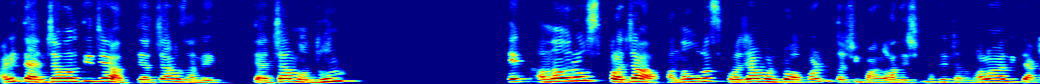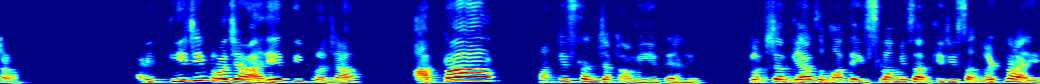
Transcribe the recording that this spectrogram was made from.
आणि त्यांच्यावरती जे अत्याचार झाले, त्याच्यामधून एक अनौरस प्रजा, अनौरस प्रजा म्हणतो आपण, तशी बांगलादेशमध्ये जन्माला आली त्या काळात. आणि ती जी प्रजा आहे, ती प्रजा आता पाकिस्तानच्या कामी येते आहे. लक्षात घ्या, जमाते इस्लामी सारखी जी संघटना आहे,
